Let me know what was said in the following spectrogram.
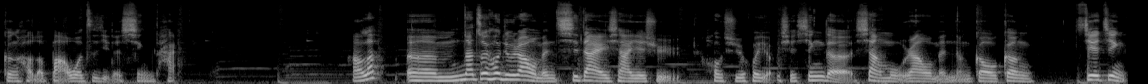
更好的把握自己的心态。好了，嗯，那最后就让我们期待一下，也许后续会有一些新的项目，让我们能够更接近，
